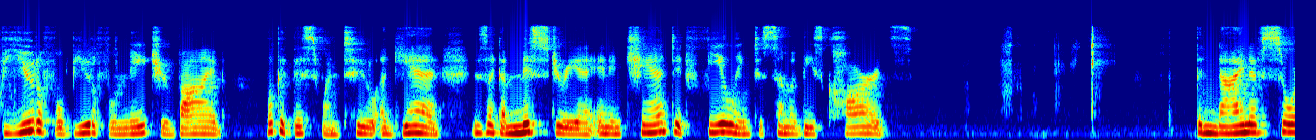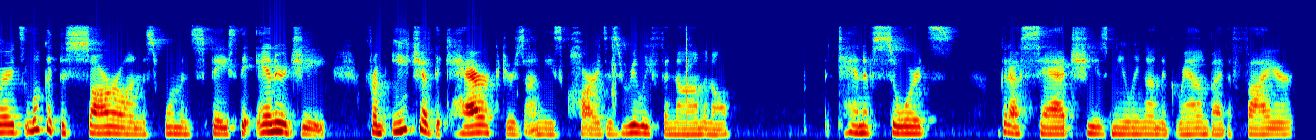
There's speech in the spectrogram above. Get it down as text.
Beautiful, beautiful nature vibe. Look at this one too. Again, there's like a mystery, an enchanted feeling to some of these cards. The Nine of Swords. Look at the sorrow on this woman's face, the energy from each of the characters on these cards is really phenomenal. The Ten of Swords. Look at how sad she is kneeling on the ground by the fire.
